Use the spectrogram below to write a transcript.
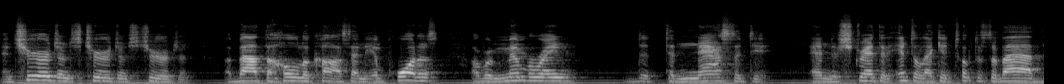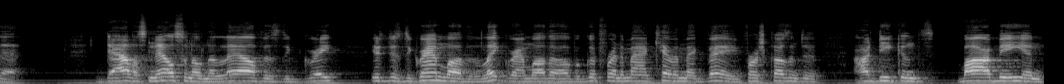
and children's children's children about the Holocaust and the importance of remembering the tenacity and the strength and intellect it took to survive that. Dallas Nelson on the left is the great, is the grandmother, the late grandmother of a good friend of mine, Kevin McVeigh, first cousin to our deacons Barbie and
